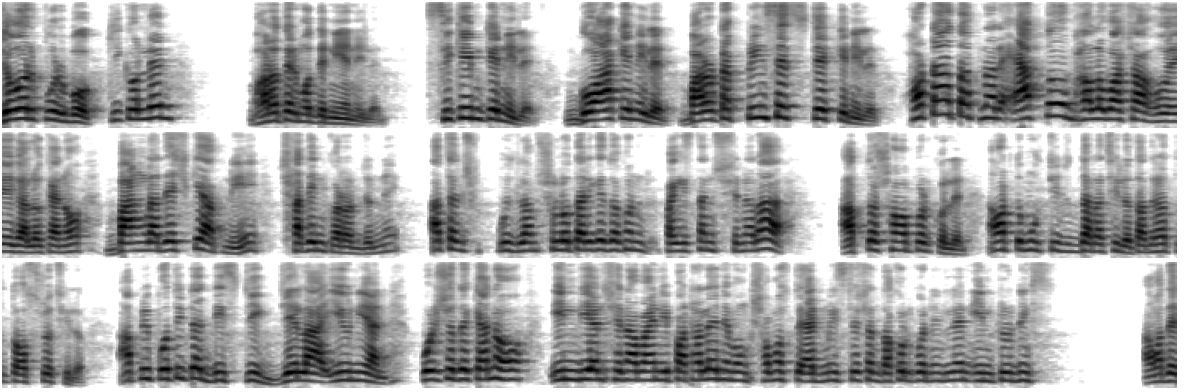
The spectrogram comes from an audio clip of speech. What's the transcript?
জোরপূর্বক কি করলেন? ভারতের মধ্যে নিয়ে নিলেন, সিকিমকে নিলেন, গোয়াকে নিলেন, বারোটা প্রিন্সেস স্টেটকে নিলেন। হঠাৎ আপনার এত ভালোবাসা হয়ে গেল কেন? বাংলাদেশকে আপনি স্বাধীন করার জন্যে? আচ্ছা বুঝলাম, ষোলো তারিখে যখন পাকিস্তান সেনারা আত্মসমর্পণ করলেন। আমার তো মুক্তিযোদ্ধারা ছিল, তাদের হাতে তো অস্ত্র ছিল। আপনি প্রতিটা ডিস্ট্রিক্ট জেলা ইউনিয়ন পরিষদে কেন ইন্ডিয়ান সেনাবাহিনী পাঠালেন এবং সমস্ত অ্যাডমিনিস্ট্রেশন দখল করে নিলেন ইনক্লুডিং আমাদের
